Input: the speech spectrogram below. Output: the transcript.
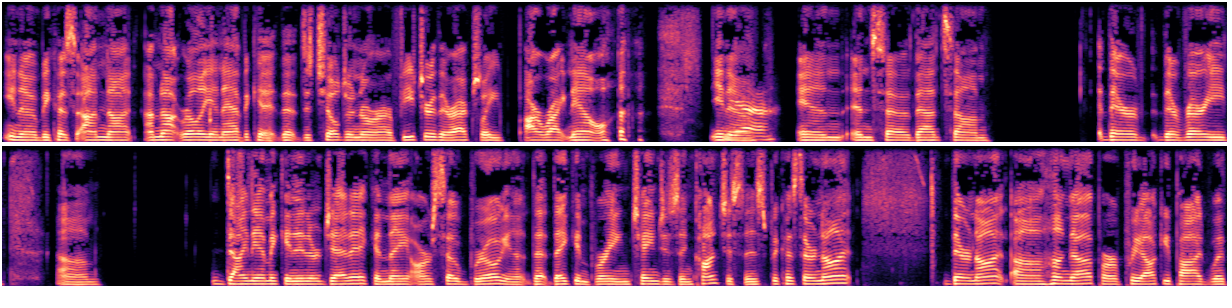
you know because I'm not I'm not really an advocate that the children are our future they're actually are right now you know yeah. and and so that's um they're they're very um dynamic and energetic and they are so brilliant that they can bring changes in consciousness because they're not they're not uh, hung up or preoccupied with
